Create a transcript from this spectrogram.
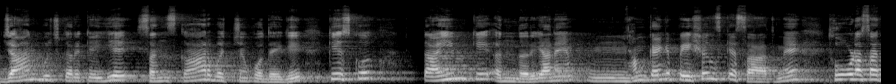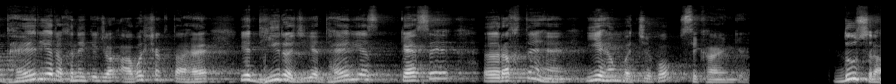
जानबूझ करके ये संस्कार बच्चों को देगी कि इसको टाइम के अंदर, यानी हम कहेंगे पेशेंस के साथ में थोड़ा सा धैर्य रखने की जो आवश्यकता है, ये धीरज, ये धैर्य कैसे रखते हैं, ये हम बच्चे को सिखाएँगे। दूसरा,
